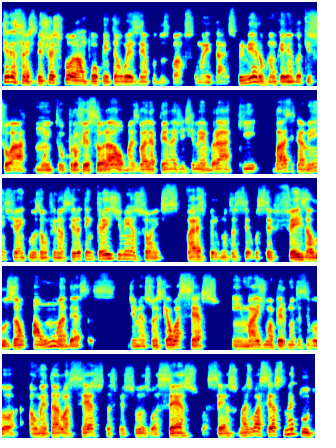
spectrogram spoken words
Interessante. Deixa eu explorar um pouco então o exemplo dos bancos comunitários. Primeiro, não querendo aqui soar muito professoral, mas vale a pena a gente lembrar que basicamente a inclusão financeira tem três dimensões. Várias perguntas você fez alusão a uma dessas dimensões, que é o acesso. Em mais de uma pergunta você falou aumentar o acesso das pessoas, o acesso, o acesso, mas o acesso não é tudo.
